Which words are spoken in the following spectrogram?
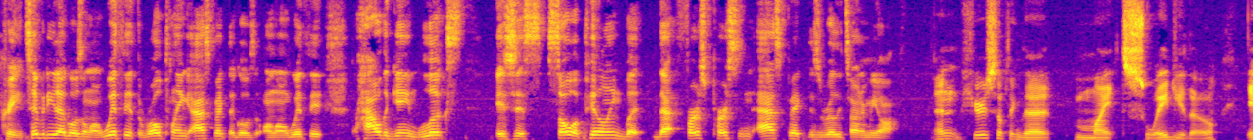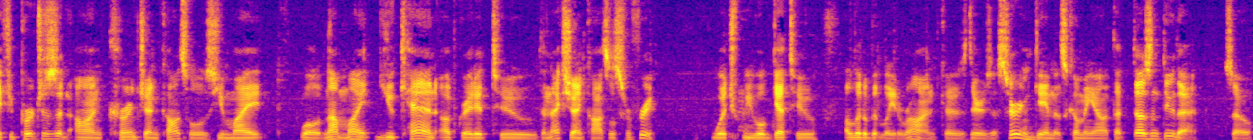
creativity that goes along with it, the role playing aspect that goes along with it, how the game looks is just so appealing. But that first person aspect is really turning me off. And here's something that might sway you though. If you purchase it on current gen consoles, you might, well, not might, you can upgrade it to the next gen consoles for free, which we hmm. will get to a little bit later on because there's a certain game that's coming out that doesn't do that. So,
